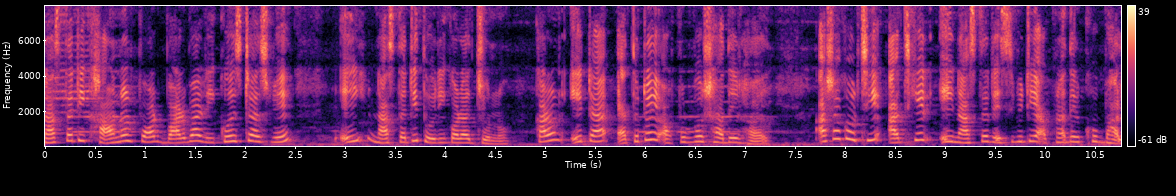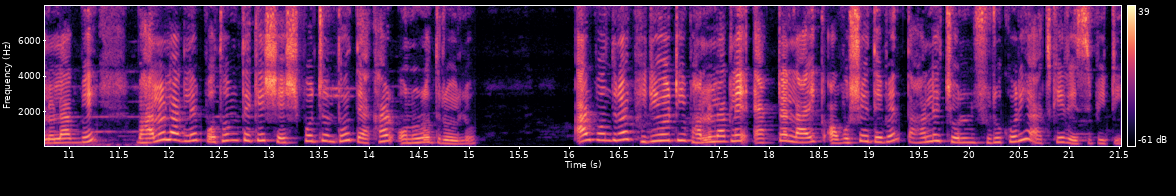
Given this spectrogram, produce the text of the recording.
নাস্তাটি খাওয়ানোর পর বারবার রিকোয়েস্ট আসবে এই নাস্তাটি তৈরি করার জন্য। কারণ এটা এতটাই অপূর্ব স্বাদের হয়। আশা করছি আজকের এই নাস্তার রেসিপিটি আপনাদের খুব ভালো লাগবে। ভালো লাগলে প্রথম থেকে শেষ পর্যন্ত দেখার অনুরোধ রইল। আর বন্ধুরা, ভিডিওটি ভালো লাগলে একটা লাইক অবশ্যই দেবেন। তাহলে চলুন শুরু করি আজকের রেসিপিটি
